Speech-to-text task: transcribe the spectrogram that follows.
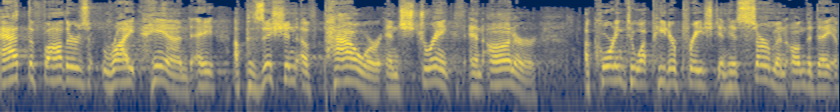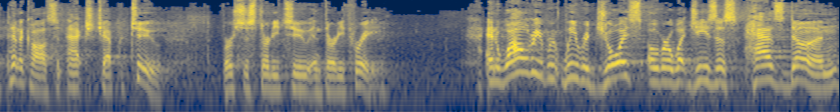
At the Father's right hand, a, a position of power and strength and honor, according to what Peter preached in his sermon on the day of Pentecost in Acts chapter 2, verses 32 and 33. And while we, re- we rejoice over what Jesus has done,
